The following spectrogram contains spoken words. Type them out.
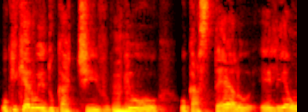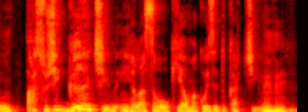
o que, que era o educativo, porque uhum. o o castelo, ele é um passo gigante em relação ao que é uma coisa educativa. Uhum.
